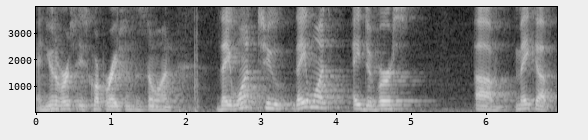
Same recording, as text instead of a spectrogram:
and universities, corporations, and so on, they want to they want a diverse um, makeup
